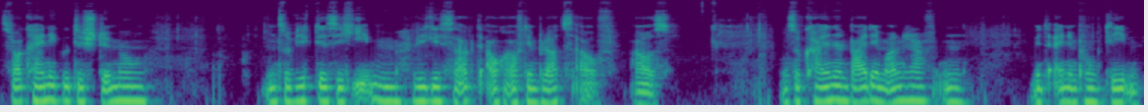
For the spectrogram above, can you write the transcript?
es war keine gute Stimmung und so wirkte es sich eben, wie gesagt, auch auf dem Platz auf, aus. Und so können beide Mannschaften mit einem Punkt leben.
